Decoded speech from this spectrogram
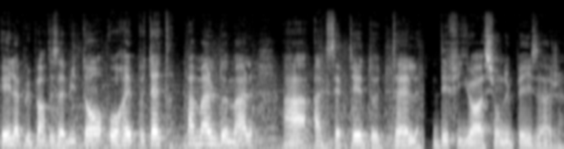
Et la plupart des habitants auraient peut-être pas mal de mal à accepter de telles défigurations du paysage.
